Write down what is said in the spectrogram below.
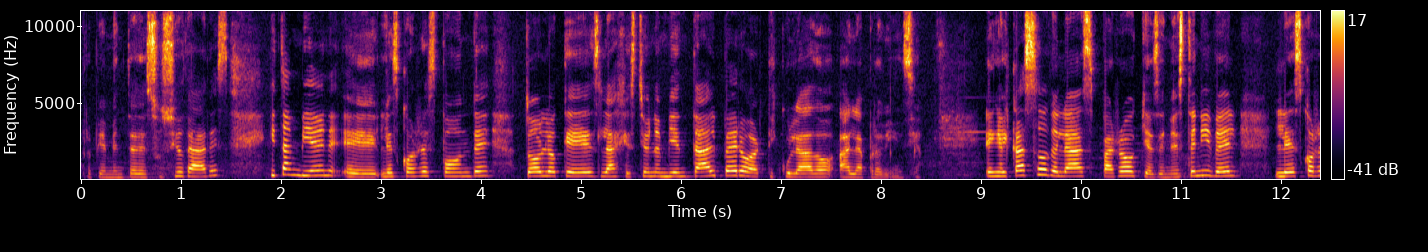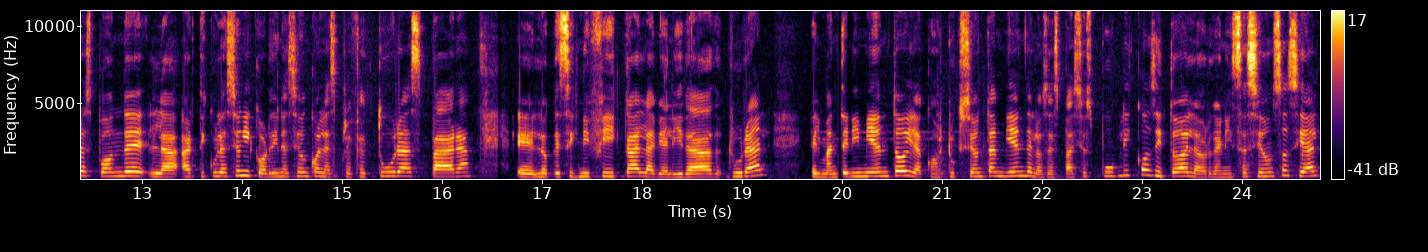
propiamente de sus ciudades y también eh, les corresponde todo lo que es la gestión ambiental pero articulado a la provincia. En el caso de las parroquias en este nivel, les corresponde la articulación y coordinación con las prefecturas para eh, lo que significa la vialidad rural el mantenimiento y la construcción también de los espacios públicos y toda la organización social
